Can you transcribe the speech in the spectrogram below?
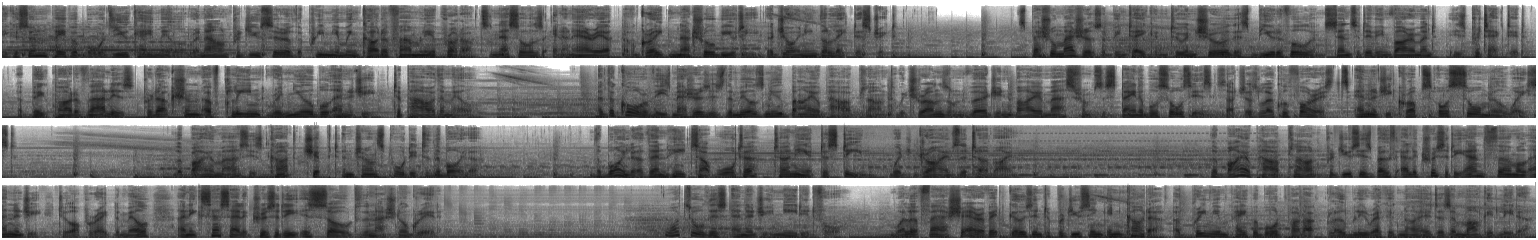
Iggesund Paperboard's UK mill, renowned producer of the premium Incada family of products, nestles in an area of great natural beauty adjoining the Lake District. Special measures have been taken to ensure this beautiful and sensitive environment is protected. A big part of that is production of clean, renewable energy to power the mill. At the core of these measures is the mill's new biopower plant, which runs on virgin biomass from sustainable sources such as local forests, energy crops or sawmill waste. The biomass is cut, chipped and transported to the boiler. The boiler then heats up water, turning it to steam, which drives the turbine. The biopower plant produces both electricity and thermal energy to operate the mill, and excess electricity is sold to the national grid. What's all this energy needed for? Well, a fair share of it goes into producing Incada, a premium paperboard product globally recognized as a market leader.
